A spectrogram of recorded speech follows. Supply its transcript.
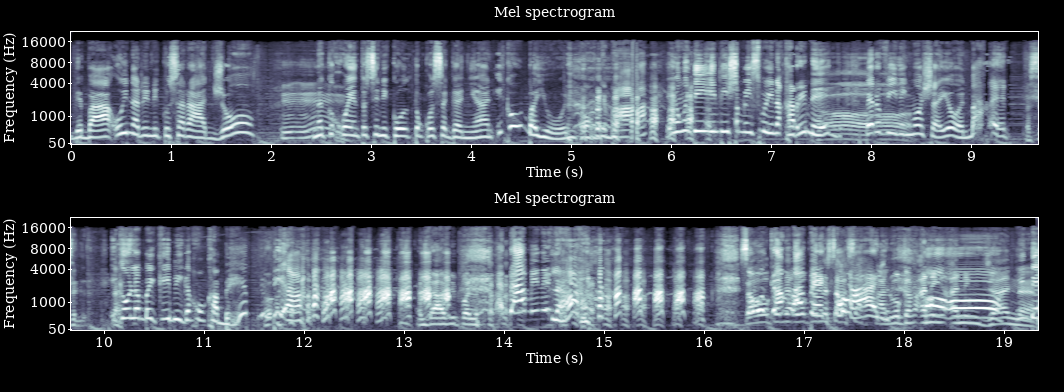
'di ba? Uy, narinig ko sa radyo. Nagkukwento si Nicole tungkol sa ganyan. Ikaw ba 'yun? O, 'di ba? yung hindi hindi siya mismo yung nakarinig, Oo. pero feeling mo siya 'yun. Bakit? Tas- Ikaw lang ba yung kaibigan kong kabit? Hindi ah. Ang dami pala. Ang dami nila. so, So, huwag kang maapektuhan. huwag kang aning-aning Oo. dyan, ah. Hindi,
